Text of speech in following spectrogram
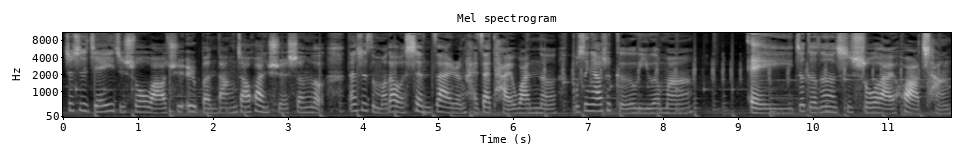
就是杰一直说我要去日本当交换学生了，但是怎么到了现在人还在台湾呢？不是应该要去隔离了吗？哎，这个真的是说来话长。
